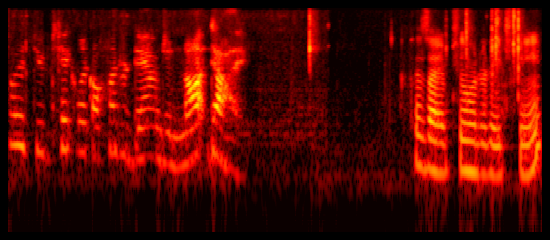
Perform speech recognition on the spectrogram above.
how did you take like a hundred damage and not die? Because I have 200 HP.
